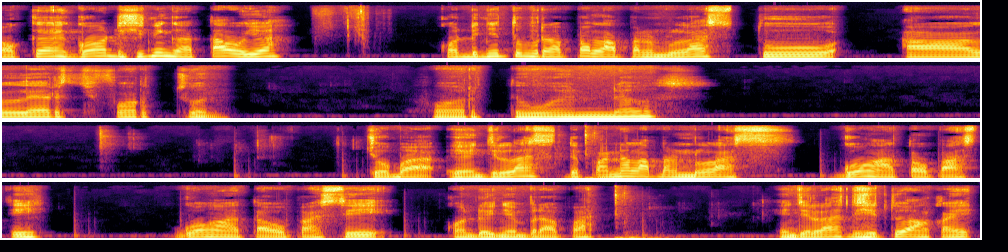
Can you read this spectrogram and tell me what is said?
Oke, gue di sini nggak tahu ya. Kodenya tuh berapa? 18 to alert fortune. Fortune Windows. Coba yang jelas depannya 18. Gua nggak tahu pasti. Gua nggak tahu pasti kodenya berapa. Yang jelas di situ angkanya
